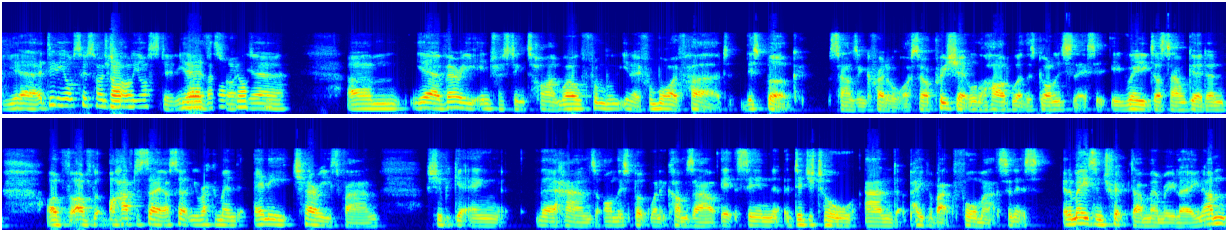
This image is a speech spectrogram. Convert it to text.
Yeah, did he also sign Charlie, Charlie Austin? Yeah, yeah that's Charlie right. Austin. Yeah. Um, yeah, very interesting time. Well, from you know, from what I've heard, this book sounds incredible. So I appreciate all the hard work that's gone into this. It, it really does sound good, and I've, I've, I have to say, I certainly recommend any Cherries fan should be getting their hands on this book when it comes out. It's in digital and paperback formats, and it's an amazing trip down memory lane. Um,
